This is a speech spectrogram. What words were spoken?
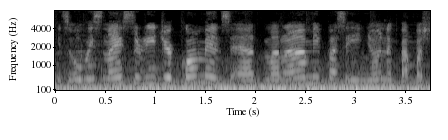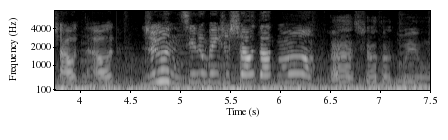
It's always nice to read your comments at marami pa sa inyo nagpapa-shoutout. June, sino ba yung shoutout mo? Ah, shoutout mo yung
